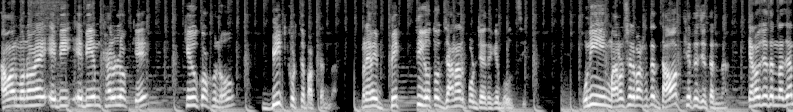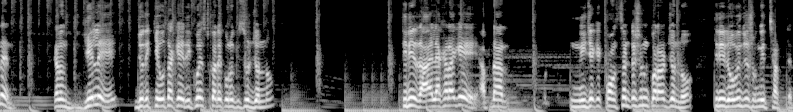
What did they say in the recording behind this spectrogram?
আমার মনে হয় এবি, এবিএম খায়রুল হককে কেউ কখনো বিট করতে পারতেন না। মানে আমি ব্যক্তিগত জানার পর্যায় থেকে বলছি। উনি মানুষের বাসাতে দাওয়াত খেতে যেতেন না। কেন যেতেন না জানেন? কারণ গেলে যদি কেউ তাকে রিকোয়েস্ট করে কোনো কিছুর জন্য, তিনি রায় লেখার আগে আপনার নিজেকে কনসেন্ট্রেশন করার জন্য তিনি রবীন্দ্রসঙ্গীত ছাড়তেন।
